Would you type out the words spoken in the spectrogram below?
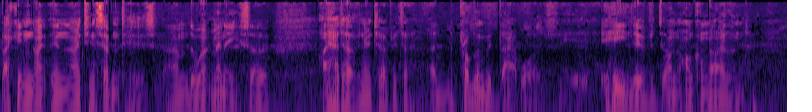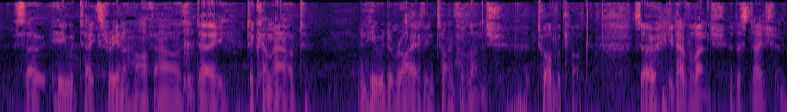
back in, ni- in the 1970s, um, there weren't many. So I had to have an interpreter. Uh, the problem with that was he, he lived on Hong Kong Island. So he would take three and a half hours a day to come out and he would arrive in time for lunch at 12 o'clock. So he'd have lunch at the station,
